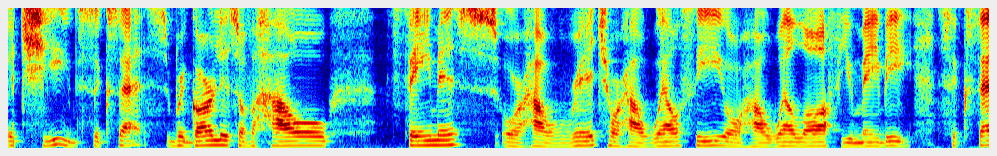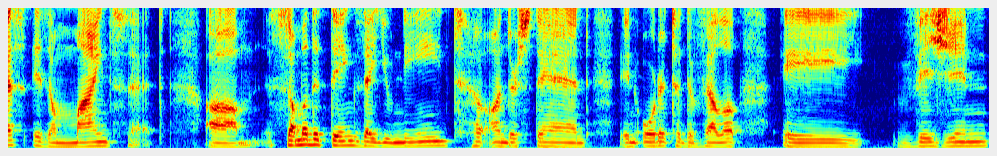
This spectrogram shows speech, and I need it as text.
achieve success, regardless of how famous or how rich or how wealthy or how well off you may be. Success is a mindset. Um, some of the things that you need to understand in order to develop a vision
